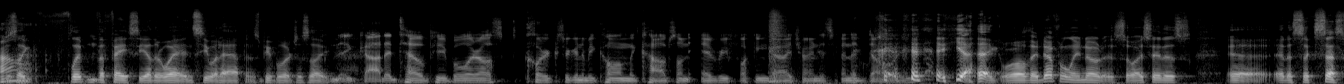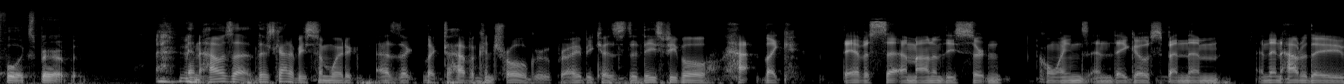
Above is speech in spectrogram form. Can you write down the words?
Just like flip the face the other way and see what happens. People are just like, They gotta tell people, or else clerks are gonna be calling the cops on every fucking guy trying to spend a dollar. yeah, like, well, they definitely noticed. So I say this uh, at a successful experiment. and how is that? There's got to be some way to, as like, like to have a control group, right? Because do these people ha- like they have a set amount of these certain coins, and they go spend them, and then how do they?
